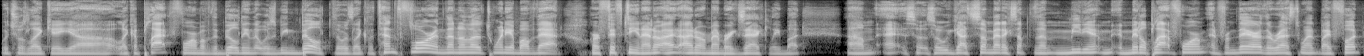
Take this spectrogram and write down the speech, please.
which was like a uh, like a platform of the building that was being built. There was like the 10th floor and then another 20 above that or 15 i don't i, I don't remember exactly but um, uh, so so we got some medics up to the medium middle platform, and from there the rest went by foot,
